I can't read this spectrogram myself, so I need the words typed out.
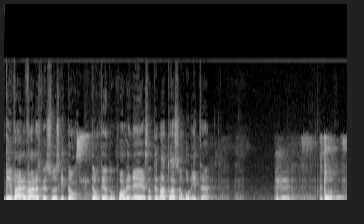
tem várias, várias pessoas que estão tendo, o Paulo Enéas, estão tendo uma atuação bonita, né? Uhum.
